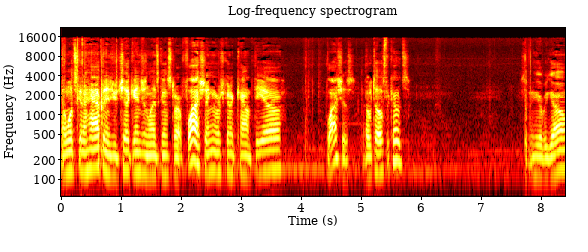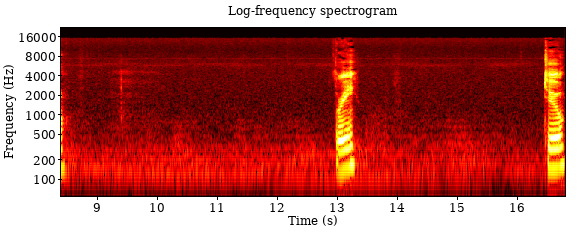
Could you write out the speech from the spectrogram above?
And what's going to happen is your check engine light's going to start flashing, and we're just going to count the uh, flashes. It'll tell us the codes. So here we go. Three. Two.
